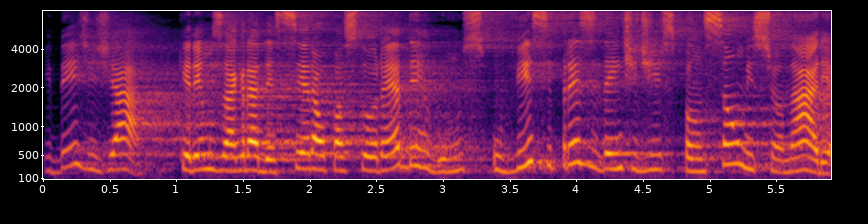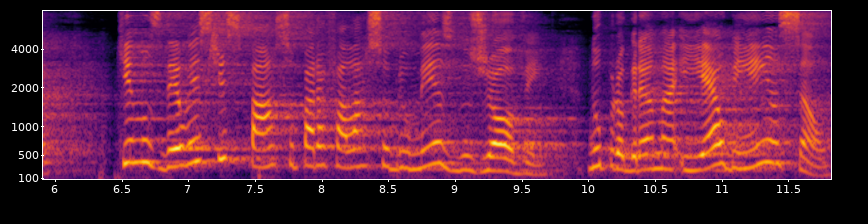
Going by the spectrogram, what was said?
E desde já queremos agradecer ao pastor Éder Guns, o vice-presidente de expansão missionária, que nos deu este espaço para falar sobre o mês do jovem no programa IELB em Ação.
